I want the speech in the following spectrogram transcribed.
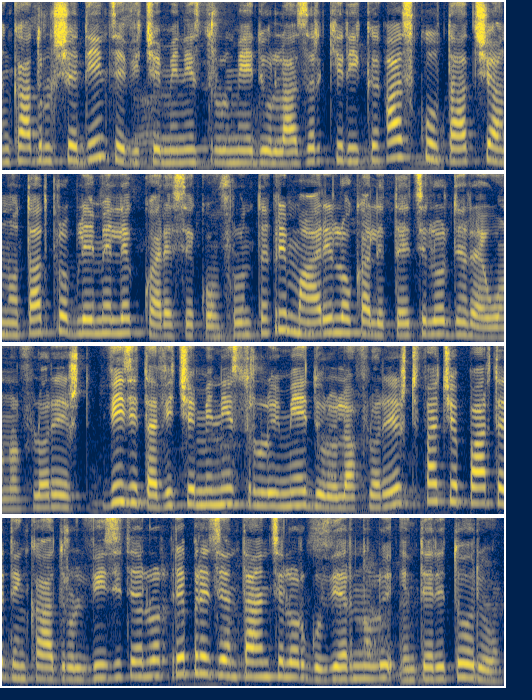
În cadrul ședinței, viceministrul mediul Lazar Chirică a ascultat și a notat problemele cu care se confruntă primarii localităților din raionul Florești. Vizita viceministrului mediului la Florești face parte din cadrul vizitelor reprezentanților guvernului în teritoriu.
